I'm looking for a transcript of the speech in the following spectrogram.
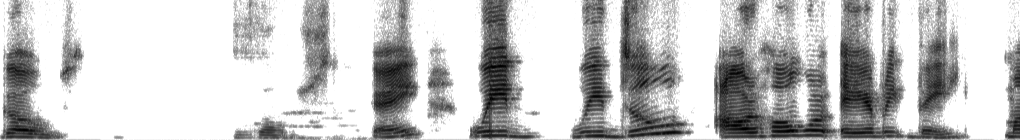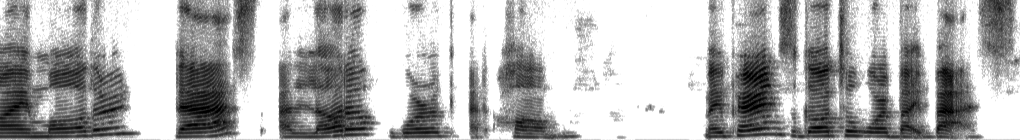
goes. Okay. We, we do our homework every day. My mother does a lot of work at home. My parents go to work by bus.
